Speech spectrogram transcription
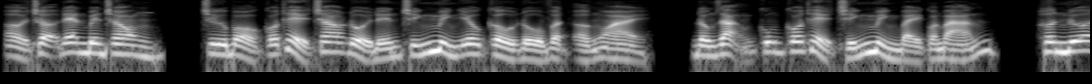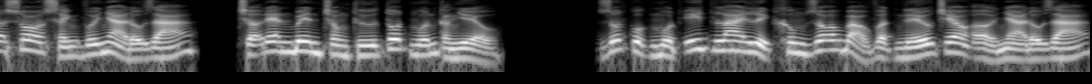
Ở chợ đen bên trong, trừ bỏ có thể trao đổi đến chính mình yêu cầu đồ vật ở ngoài, đồng dạng cũng có thể chính mình bày quán bán, hơn nữa so sánh với nhà đấu giá, chợ đen bên trong thứ tốt muốn càng nhiều. Rốt cuộc một ít lai lịch không rõ bảo vật nếu treo ở nhà đấu giá,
